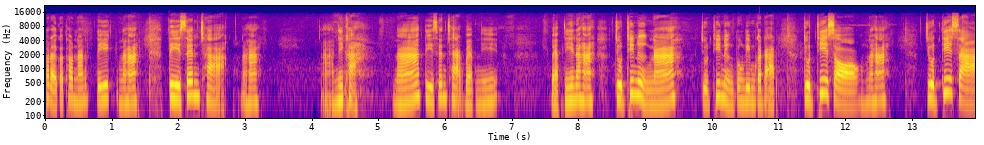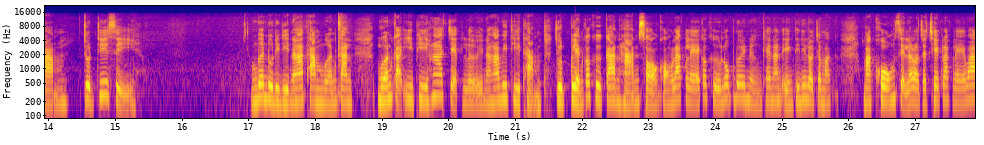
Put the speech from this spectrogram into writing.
เท่าไหร่ก็เท่านั้นติ๊กนะคะตีเส้นฉากนะคะอ่านี่ค่ะนะตีเส้นฉากแบบนี้แบบนี้นะคะจุดที่หนึ่งนะจุดที่หนึ่งตรงริมกระดาษ จุดที่สองนะคะจุดที่สามจุดที่สี่ เพื่อนดูดีๆนะคะทำเหมือนกันเหมือนกับ EP 57 เลยนะคะวิธีทำจุดเปลี่ยนก็คือการหาร 2 ของลักแร้ก็คือลบด้วย 1 แค่นั้นเองทีนี้เราจะมามาโค้งเสร็จแล้วเราจะเช็คลักแร้ว่า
